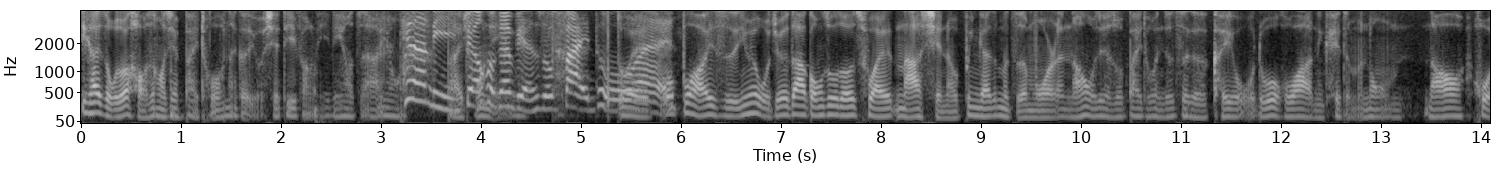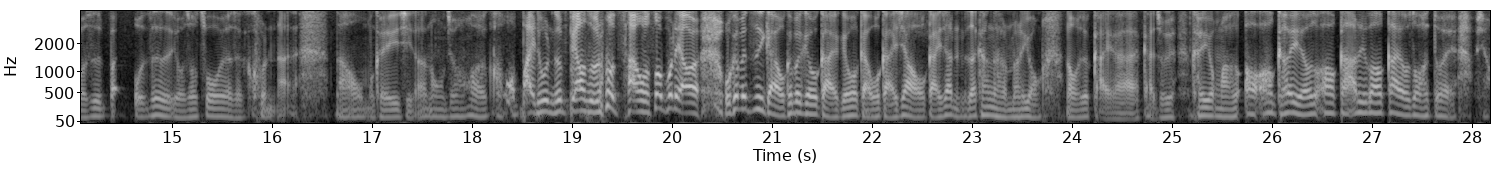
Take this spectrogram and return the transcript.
一开始我都好声好气，拜托那个有些地方你一定要怎样用。天啊，你居然会跟别人说拜托？对，我不好意思，因为我觉得大家工作都出来拿钱了，我不应该这么折磨人。然后我就想说，拜托，你就这个可以，我如果花你可以怎么弄？然后或者是拜我这有时候做有这个困难，然后我们可以一起来弄。就或者我拜托你的标准那么长，我受不了了。我可不可以自己改？我可不可以给我改？给我改？我改一下，我改一下，你们再看看能不能用。然后我就改改改出去，可以用吗？说哦哦可以。我说哦，嘎你给我改。我说对，我想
